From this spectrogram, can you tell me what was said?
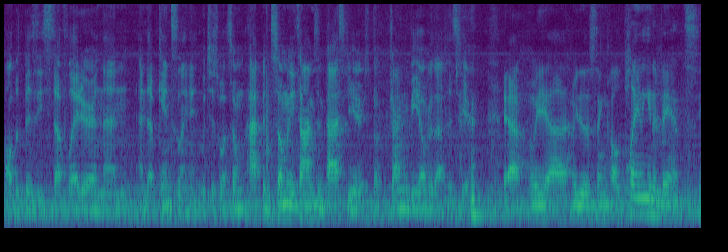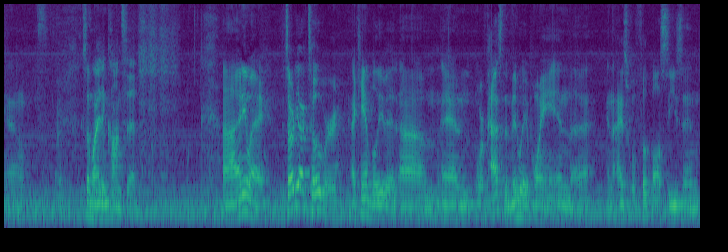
all the busy stuff later and then end up canceling it, which is what so happened so many times in past years. But we're trying to be over that this year. Yeah, we uh, we do this thing called planning in advance. You know, it's Quite a concept. Uh, anyway, it's already October. I can't believe it, um, and we're past the midway point in the in the high school football season,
